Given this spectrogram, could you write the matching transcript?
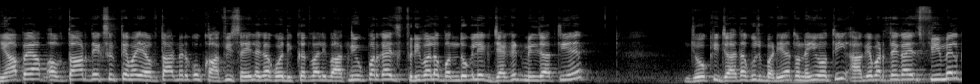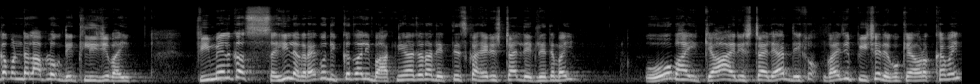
यहाँ पे आप अवतार देख सकते हैं भाई। अवतार मेरे को काफ़ी सही लगा, कोई दिक्कत वाली बात नहीं। ऊपर गाइज़ फ्री वालों बंदों के लिए एक जैकेट मिल जाती है, जो कि ज़्यादा कुछ बढ़िया तो नहीं होती। आगे बढ़ते हैं गाइज़ फीमेल का बंडल आप लोग देख लीजिए भाई। फीमेल का सही लग रहा है, कोई दिक्कत वाली बात नहीं है। जरा देखते इसका हेयर स्टाइल देख लेते हैं भाई। ओ भाई, क्या हेयर स्टाइल यार। देखो गाइज़ पीछे देखो क्या हो रखा है भाई।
